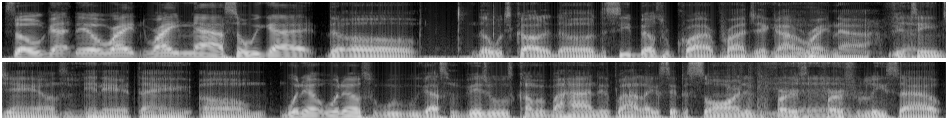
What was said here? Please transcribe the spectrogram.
So goddamn right right now, so we got the uh the what you call it the the seatbelts required project out Mhm. right now. Yeah. Fifteen jams Mhm. and everything. Um, what else? What else? We, we got some visuals coming behind this. But like I said, the Soaring is the first Yeah. first release out.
